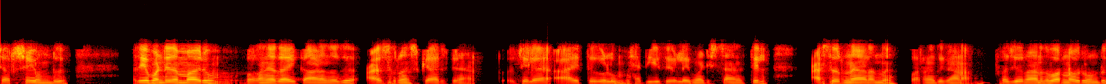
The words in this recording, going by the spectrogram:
ചർച്ചയുണ്ട്. അതേ പണ്ഡിതന്മാരും പറഞ്ഞതായി കാണുന്നത് അസർ നിസ്കാരത്തിനാണ്. ചില ആയത്തുകളും ഹദീസുകളുടെയും അടിസ്ഥാനത്തിൽ അസറിനാണെന്ന് പറഞ്ഞത് കാണാം. ഫജറാണെന്ന് പറഞ്ഞവരുണ്ട്.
